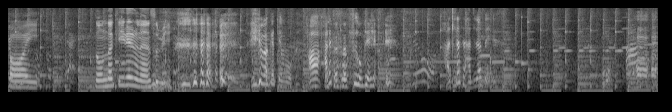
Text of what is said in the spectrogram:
かわいい。どんだけ入れるねんすび入れまくってもうあ腫れてそうそうめ吐き出せ吐き出せあ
